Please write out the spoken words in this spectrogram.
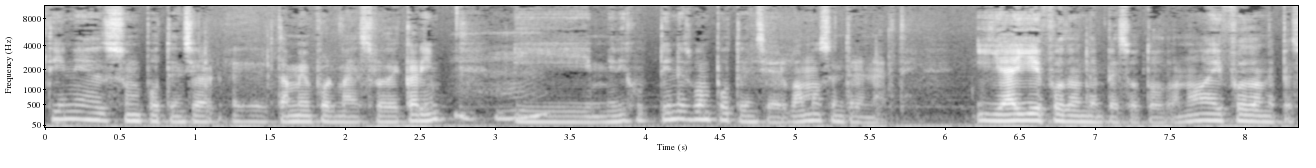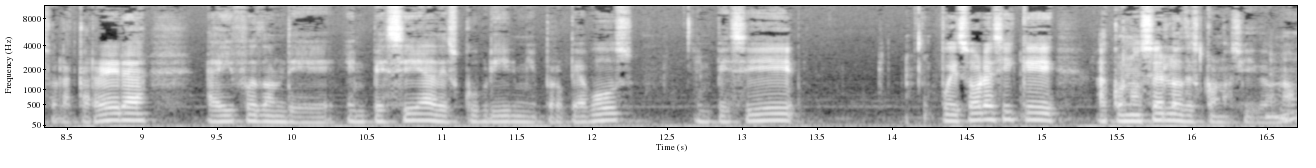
Tienes un potencial. Eh, también fue el maestro de Karim y me dijo, tienes buen potencial, vamos a entrenarte y ahí fue donde empezó todo, ¿no? Ahí fue donde empezó la carrera, ahí fue donde empecé a descubrir mi propia voz, empecé, pues ahora sí que a conocer lo desconocido, ¿no?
